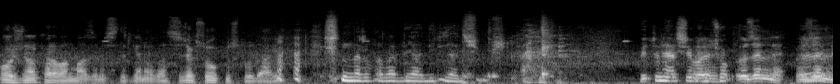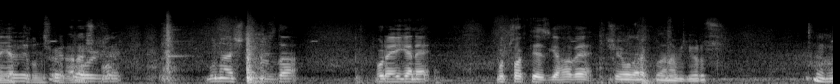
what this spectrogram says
Orijinal karavan malzemesidir gene o da. Sıcak soğuk musluğu dahil. Şunları falan diye ne güzel düşünmüş. Bütün her şey böyle Evet. çok özenle, özenle Evet, yaptırılmış çok bir araç orijinal. bu. Bunu açtığımızda burayı gene mutfak tezgahı ve şey olarak kullanabiliyoruz. Hı hı.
